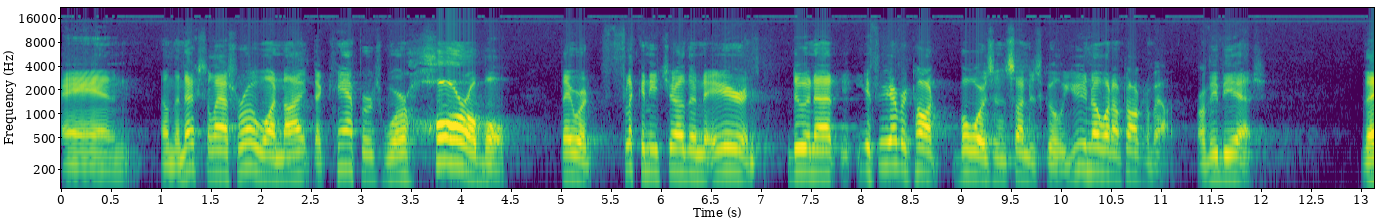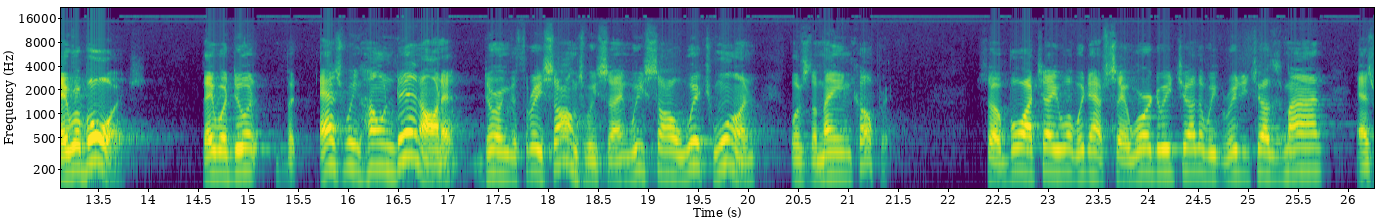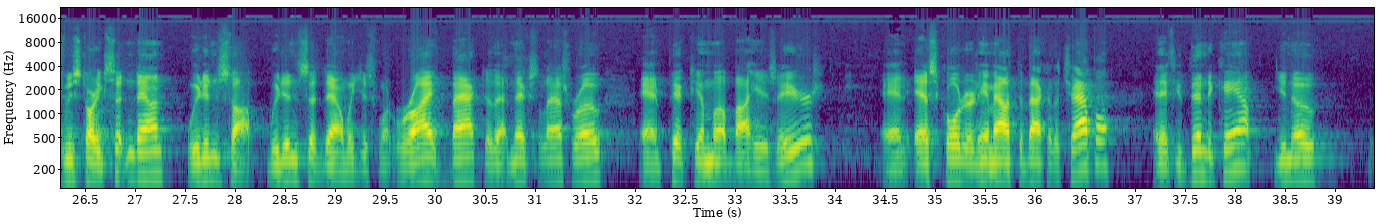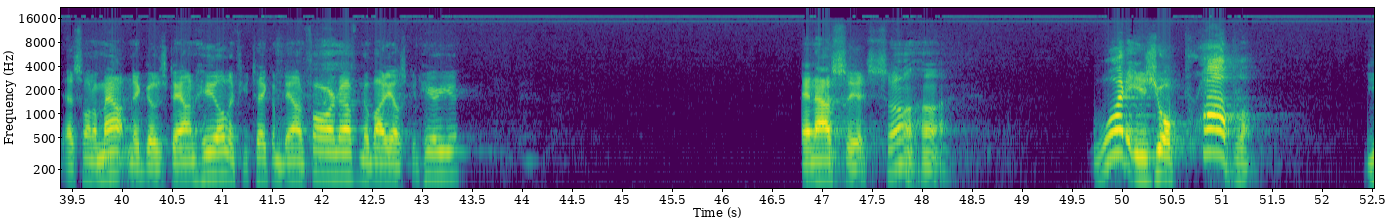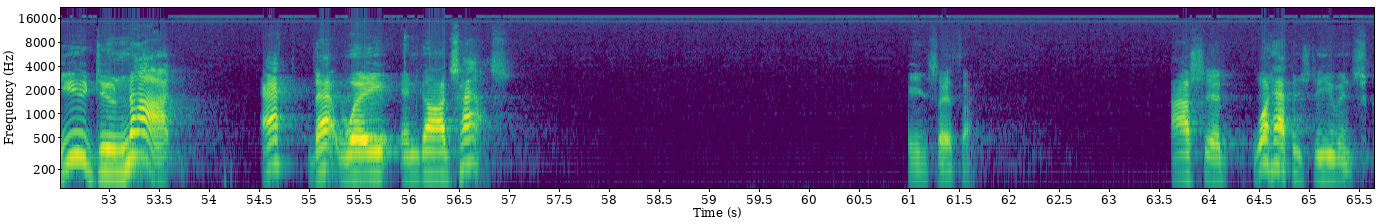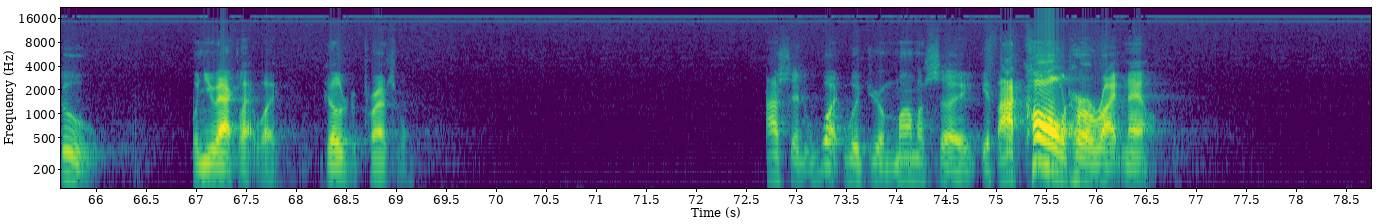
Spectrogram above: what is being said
And on the next to last row one night, the campers were horrible. They were flicking each other in the air and doing that. If you ever taught boys in Sunday school, you know what I'm talking about, or VBS. They were boys. They were doing, but as we honed in on it during the three songs we sang, we saw which one was the main culprit. So, boy, I tell you what, we didn't have to say a word to each other. We could read each other's mind. As we started sitting down, we didn't stop. We didn't sit down. We just went right back to that next to last row and picked him up by his ears and escorted him out the back of the chapel. And if you've been to camp, you know that's on a mountain that goes downhill. If you take them down far enough, nobody else can hear you. And I said, Son, what is your problem? You do not act that way in God's house. He didn't say a thing. I said, What happens to you in school when you act that way? Go to the principal. I said, What would your mama say if I called her right now?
